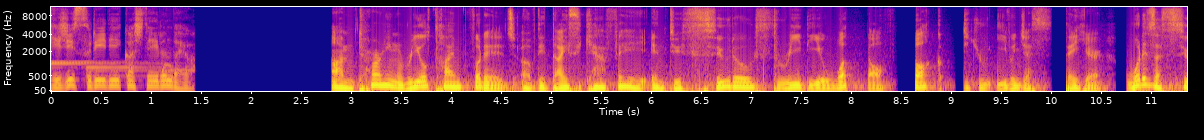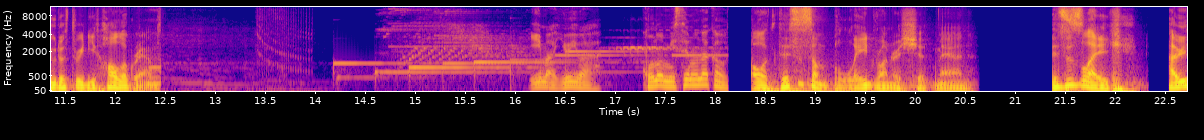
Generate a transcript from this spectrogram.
疑似 3D 化しているんだよ I'm turning real-time footage of the Dicey Cafe into pseudo 3D. What the fuck did you even just say here? What is a pseudo 3D hologram? 今ユイはこの店の中を Oh, this is some Blade Runner shit, man. This is like have you,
